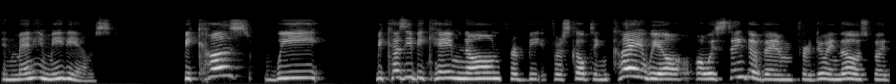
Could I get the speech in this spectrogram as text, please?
in many mediums because we because he became known for be, for sculpting clay. We all, always think of him for doing those, but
